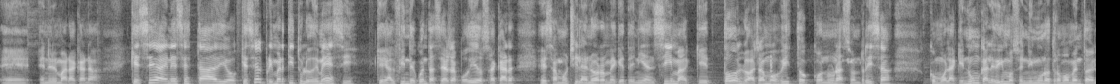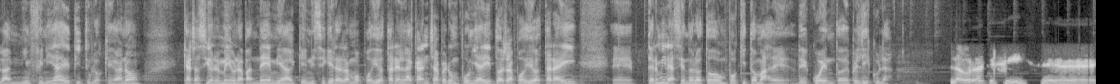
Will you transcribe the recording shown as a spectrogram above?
eh, en el Maracaná. Que sea en ese estadio, que sea el primer título de Messi, que al fin de cuentas se haya podido sacar esa mochila enorme que tenía encima, que todos lo hayamos visto con una sonrisa como la que nunca le vimos en ningún otro momento de la infinidad de títulos que ganó, que haya sido en el medio de una pandemia, que ni siquiera hayamos podido estar en la cancha, pero un puñadito haya podido estar ahí, eh, termina haciéndolo todo un poquito más de, cuento, de película. La verdad que sí, eh,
